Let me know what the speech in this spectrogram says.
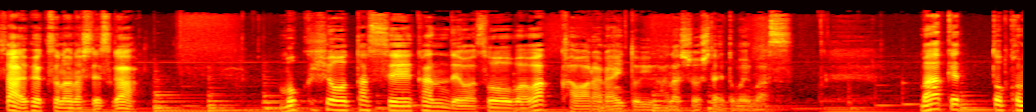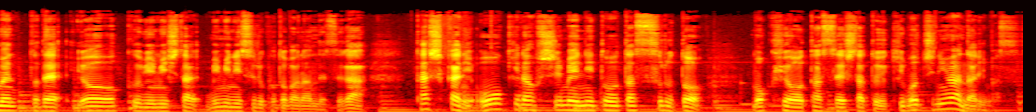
さあ FX の話ですが目標達成感では相場は変わらないという話をしたいと思います。マーケットコメントでよく耳した耳にする言葉なんですが確かに大きな節目に到達すると目標を達成したという気持ちにはなります。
